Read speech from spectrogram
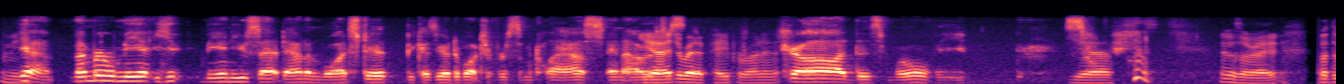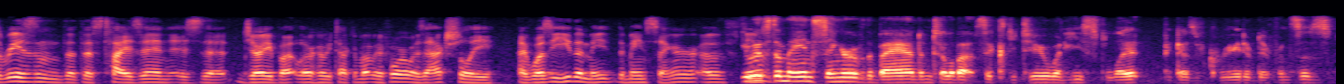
I mean, yeah. Remember me, me and you sat down and watched it because you had to watch it for some class, and I was yeah, I had just to write a paper on it. God, this movie. Yeah. It was alright. But the reason that this ties in is that Jerry Butler, who we talked about before, was actually was he the main the main singer of He was the main singer of the band until about 62 when he split because of creative differences.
